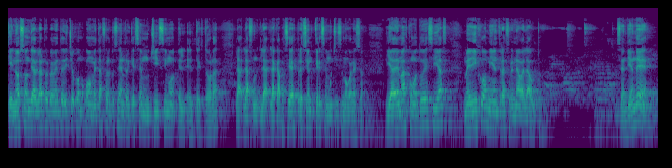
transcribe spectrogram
que no son de hablar propiamente dicho como, como metáfora, entonces enriquece muchísimo el, el texto, ¿verdad? La, la capacidad de expresión crece muchísimo con eso. Y además, como tú decías, me dijo mientras frenaba el auto. ¿Se entiende?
